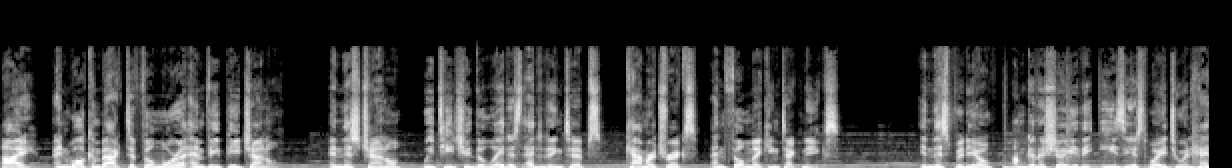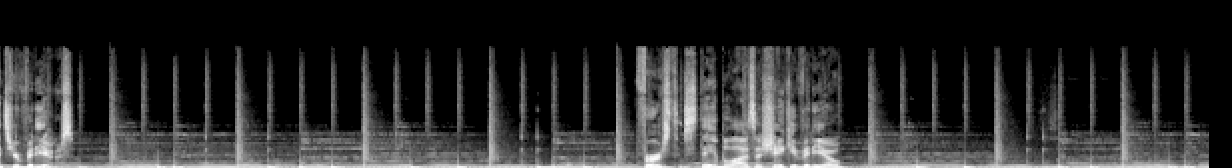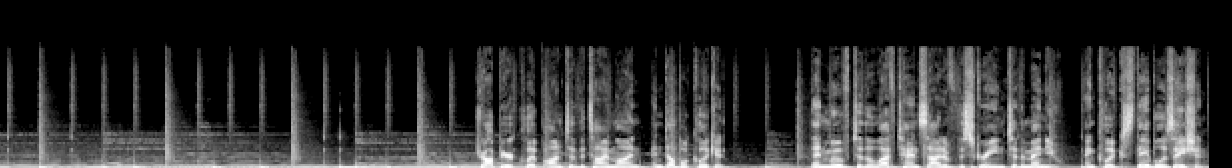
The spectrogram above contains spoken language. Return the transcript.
Hi, and welcome back to Filmora MVP channel. In this channel, we teach you the latest editing tips, camera tricks, and filmmaking techniques. In this video, I'm going to show you the easiest way to enhance your videos. First, stabilize a shaky video drop your clip onto the timeline and double click it. Then move to the left hand side of the screen to the menu and click Stabilization.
